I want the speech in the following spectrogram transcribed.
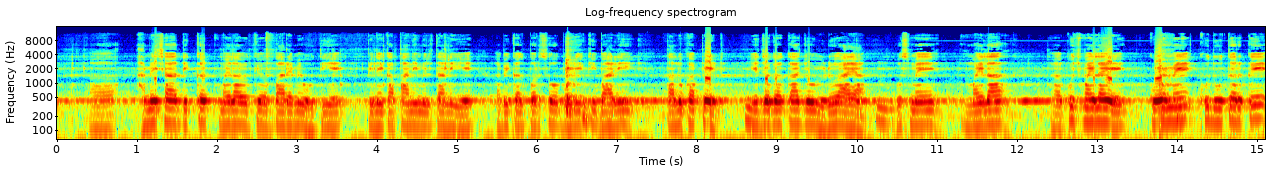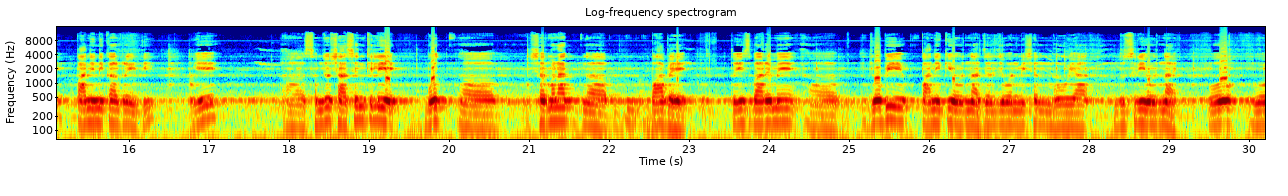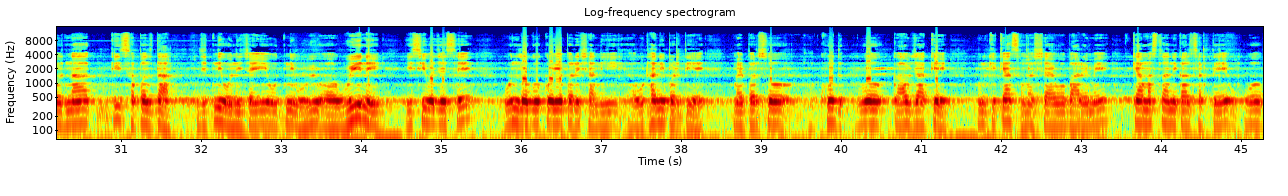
हमेशा दिक्कत महिलाओं के बारे में होती है, पीने का पानी मिलता नहीं है। अभी कल परसों बुरी की बारी, तालुका पेट, ये जगह का जो वीडियो आया, उसमें महिला कुछ महिलाएँ कुएँ में खुद उतर के पानी निकाल रही थी। ये समझो शासन के लिए बहुत शर्मनाक बाब है। तो इस बारे में जो भी पानी की योजना, जल जीवन मिशन हो या दूसरी योजना है। वो योजना की सफलता जितनी होनी चाहिए, उतनी हुई हुई नहीं। इसी वजह से उन लोगों को ये परेशानी उठानी पड़ती है। मैं परसों खुद वो गाँव जाके उनकी क्या समस्या है, वो बारे में क्या मसला निकाल सकते हैं, वो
